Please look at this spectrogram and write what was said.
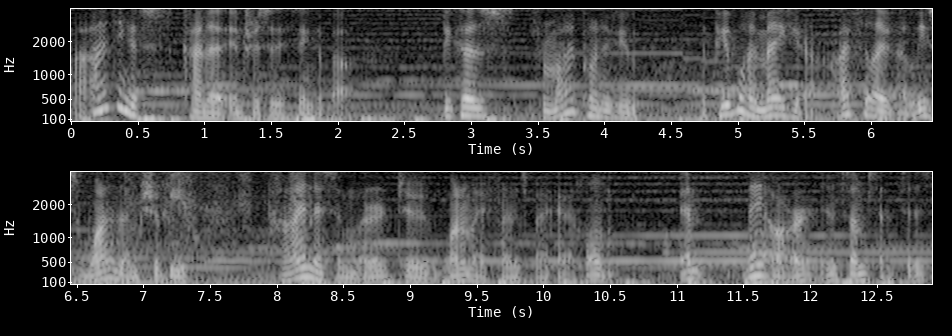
I, I think it's kind of interesting to think about. Because from my point of view, the people I met here, I feel like at least one of them should be kind of similar to one of my friends back at home. And they are, in some senses.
